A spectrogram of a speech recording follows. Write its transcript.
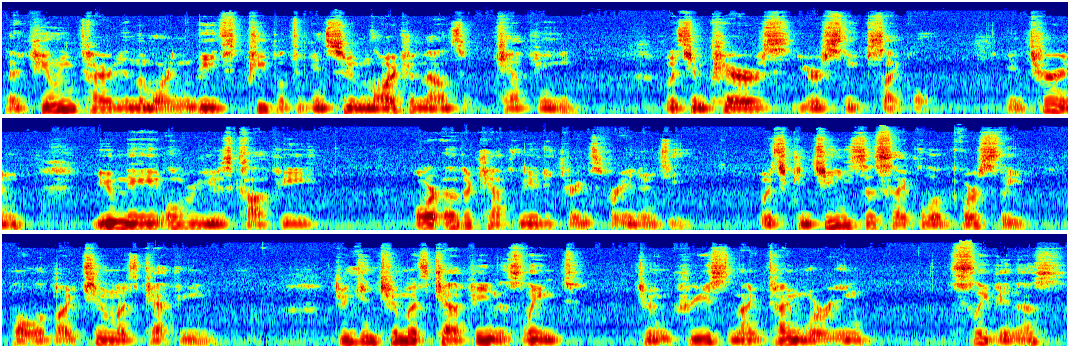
that feeling tired in the morning leads people to consume large amounts of caffeine which impairs your sleep cycle. In turn, you may overuse coffee or other caffeinated drinks for energy, which continues the cycle of poor sleep followed by too much caffeine. Drinking too much caffeine is linked to increased nighttime worrying, sleepiness,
